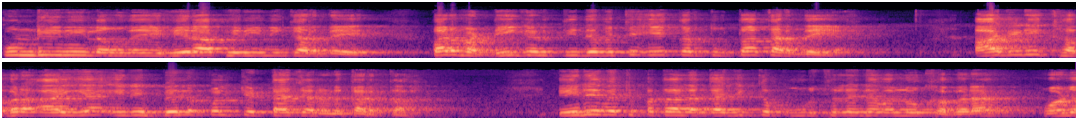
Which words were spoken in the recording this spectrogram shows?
ਕੁੰਡੀ ਨਹੀਂ ਲਾਉਂਦੇ, ਹੇਰਾਫੇਰੀ ਨਹੀਂ ਕਰਦੇ, ਪਰ ਵੱਡੀ ਗਿਣਤੀ ਦੇ ਵਿੱਚ ਇਹ ਕਰਤੂਤਾ ਕਰਦੇ ਆ। ਆ ਜਿਹੜੀ ਖਬਰ ਆਈ ਆ, ਇਹਨੇ ਬਿਲਕੁਲ ਚਿੱਟਾ ਚਰਨ ਕਰਤਾ। ਇਹਦੇ ਵਿੱਚ ਪਤਾ ਲੱਗਾ ਜੀ, ਕਪੂਰਥਲੇ ਦੇ ਵੱਲੋਂ ਖਬਰ ਹੈ ਹੁਣ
